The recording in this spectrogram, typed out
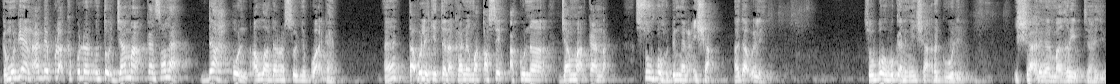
Kemudian ada pula keperluan untuk jamakkan solat. Dah pun Allah dan Rasulnya buatkan. Eh? Tak boleh kita nak kerana maqasid aku nak jamakkan subuh dengan isyak. Ah, tak boleh. Subuh bukan dengan isyak, regu dia. Isyak dengan maghrib sahaja.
